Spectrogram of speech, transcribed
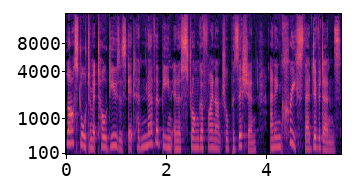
Last autumn, it told users it had never been in a stronger financial position and increased their dividends.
